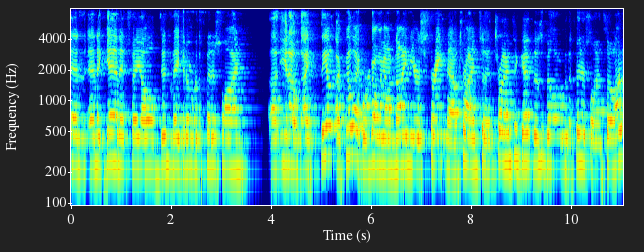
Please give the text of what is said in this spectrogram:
and and again it failed. Didn't make it over the finish line uh, you know, I feel I feel like we're going on nine years straight now, trying to trying to get this bill over the finish line. So I,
